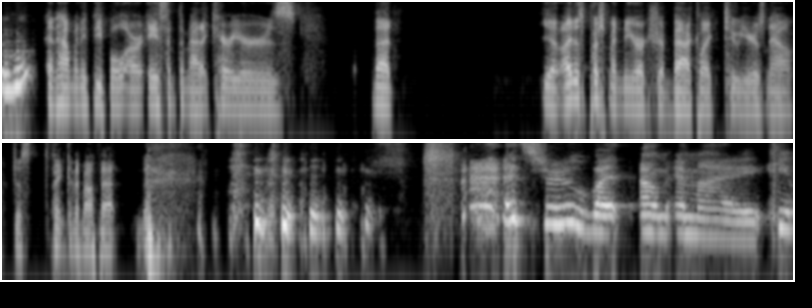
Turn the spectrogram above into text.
Mhm. and how many people are asymptomatic carriers that Yeah, I just pushed my New York trip back like two years now, just thinking about that. it's true, but um, and my he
